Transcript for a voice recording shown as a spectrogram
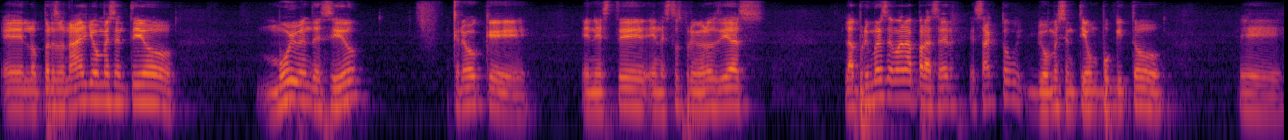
en lo personal yo me he sentido muy bendecido. Creo que en, este, en estos primeros días, la primera semana para ser exacto, yo me sentía un poquito, eh,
